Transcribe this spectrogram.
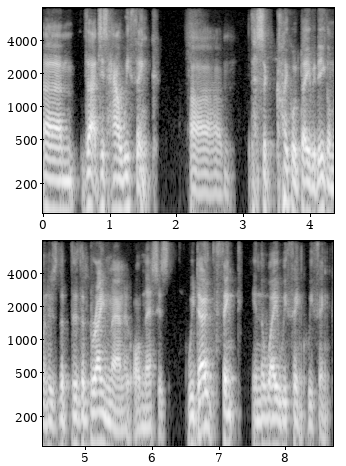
um, that is how we think. Um, there's a guy called David Eagleman who's the, the, the brain man on this is we don't think in the way we think we think.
